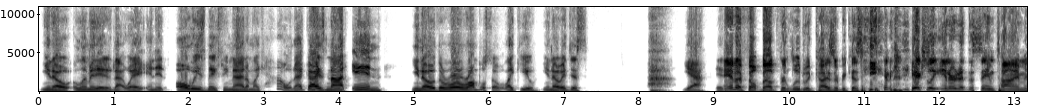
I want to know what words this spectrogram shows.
you know eliminated that way, and it always makes me mad. I'm like, how that guy's not in you know the Royal Rumble. So like you, you know, it just yeah. It, and I felt bad for Ludwig Kaiser because he he actually entered at the same time,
